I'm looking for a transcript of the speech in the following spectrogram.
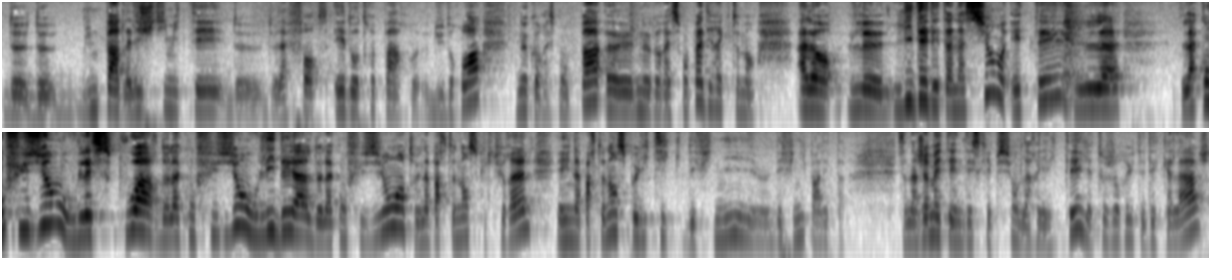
d'une part de la légitimité de, la force et d'autre part euh, du droit, ne correspond pas, euh, ne correspond pas directement. Alors, l'idée d'État-nation était la, la confusion ou l'espoir de la confusion ou l'idéal de la confusion entre une appartenance culturelle et une appartenance politique définie, euh, par l'État. Ça n'a jamais été une description de la réalité, il y a toujours eu des décalages.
